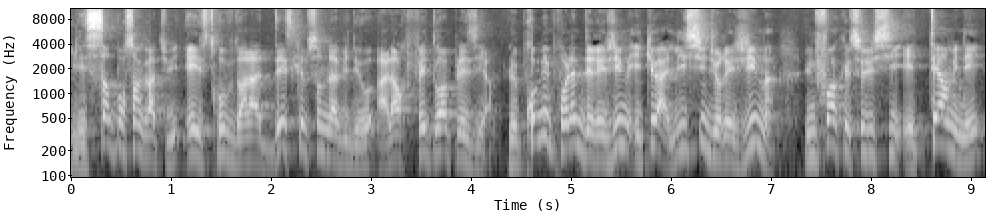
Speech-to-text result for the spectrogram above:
Il est 100% gratuit et il se trouve dans la description de la vidéo, alors fais-toi plaisir. Le premier problème des régimes est qu'à l'issue du régime, une fois que celui-ci est terminé,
